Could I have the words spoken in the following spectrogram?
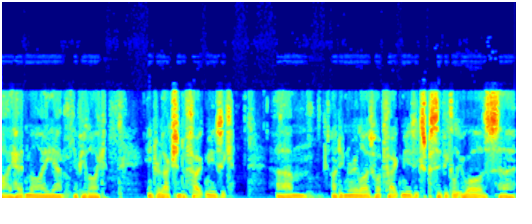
I had my, uh, if you like, introduction to folk music. Um, I didn't realise what folk music specifically was. Uh,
